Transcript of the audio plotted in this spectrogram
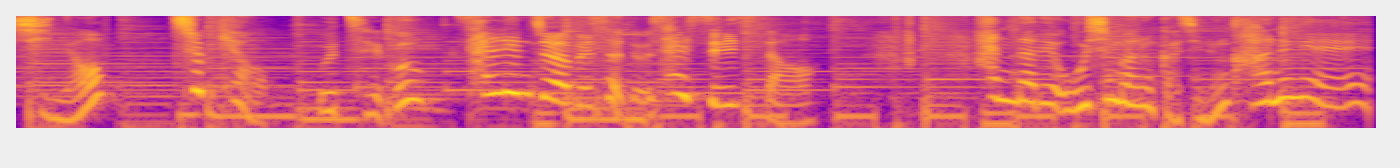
신협, 축협, 우체국, 산림조합에서도 살 수 있어. 한 달에 50만 원까지는 가능해.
